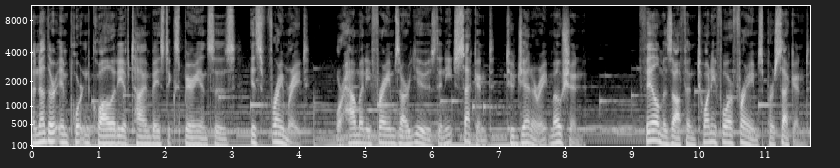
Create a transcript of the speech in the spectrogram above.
Another important quality of time-based experiences is frame rate, or how many frames are used in each second to generate motion. Film is often 24 frames per second,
